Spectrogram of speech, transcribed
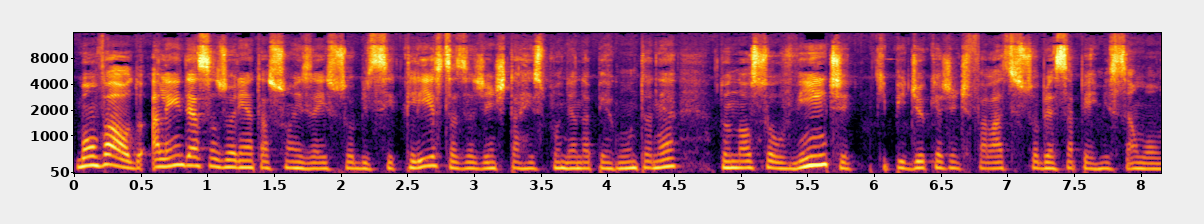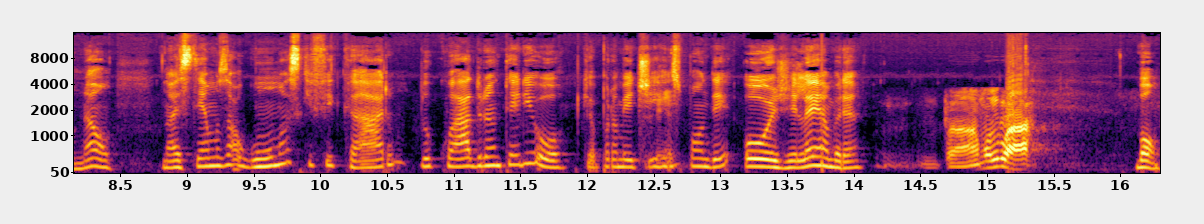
Bom, Valdo, além dessas orientações aí sobre ciclistas, a gente está respondendo a pergunta né, do nosso ouvinte, que pediu que a gente falasse sobre essa permissão ou não. Nós temos algumas que ficaram do quadro anterior, que eu prometi Sim. responder hoje, lembra? Vamos lá. Bom,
